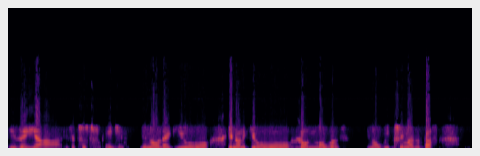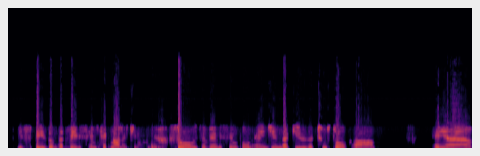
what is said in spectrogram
is a uh, is a two-stroke engine. You know, like you, you know, like your lawn mowers, you know, weed trimmers and stuff. It's based on that very same technology. So it's a very simple engine that uses a two-stroke uh, uh,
